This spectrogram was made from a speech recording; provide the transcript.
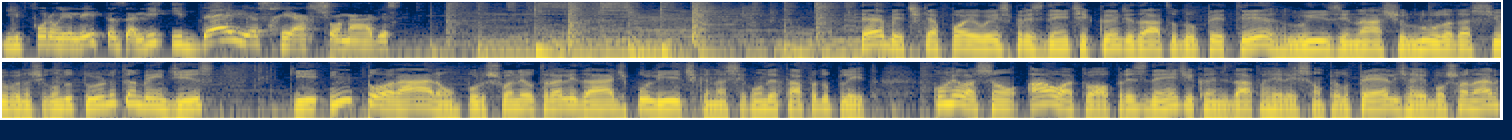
e foram eleitas ali, ideias reacionárias. Tebet, que apoia o ex-presidente e candidato do PT, Luiz Inácio Lula da Silva, no segundo turno, também diz que imploraram por sua neutralidade política na segunda etapa do pleito. Com relação ao atual presidente e candidato à reeleição pelo PL, Jair Bolsonaro,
